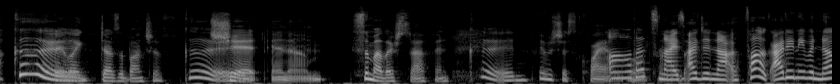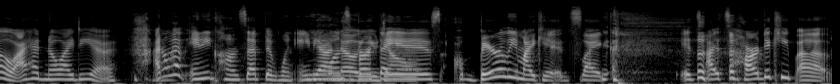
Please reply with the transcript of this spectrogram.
good. It like does a bunch of Good. shit and um some other stuff, and good. it was just quiet. Oh, that's nice. I did not. Fuck, I didn't even know. I had no idea. I don't have any concept of when anyone's no, birthday is. Barely my kids. Like, it's it's hard to keep up.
